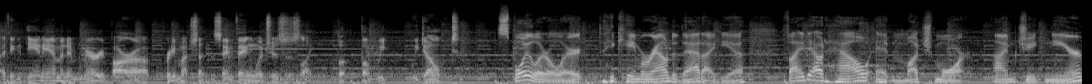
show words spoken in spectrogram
I think Dan Ammann and Mary Barra pretty much said the same thing, which is is like, but but we we don't. Spoiler alert: they came around to that idea. Find out how and much more. I'm Jake Neher.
